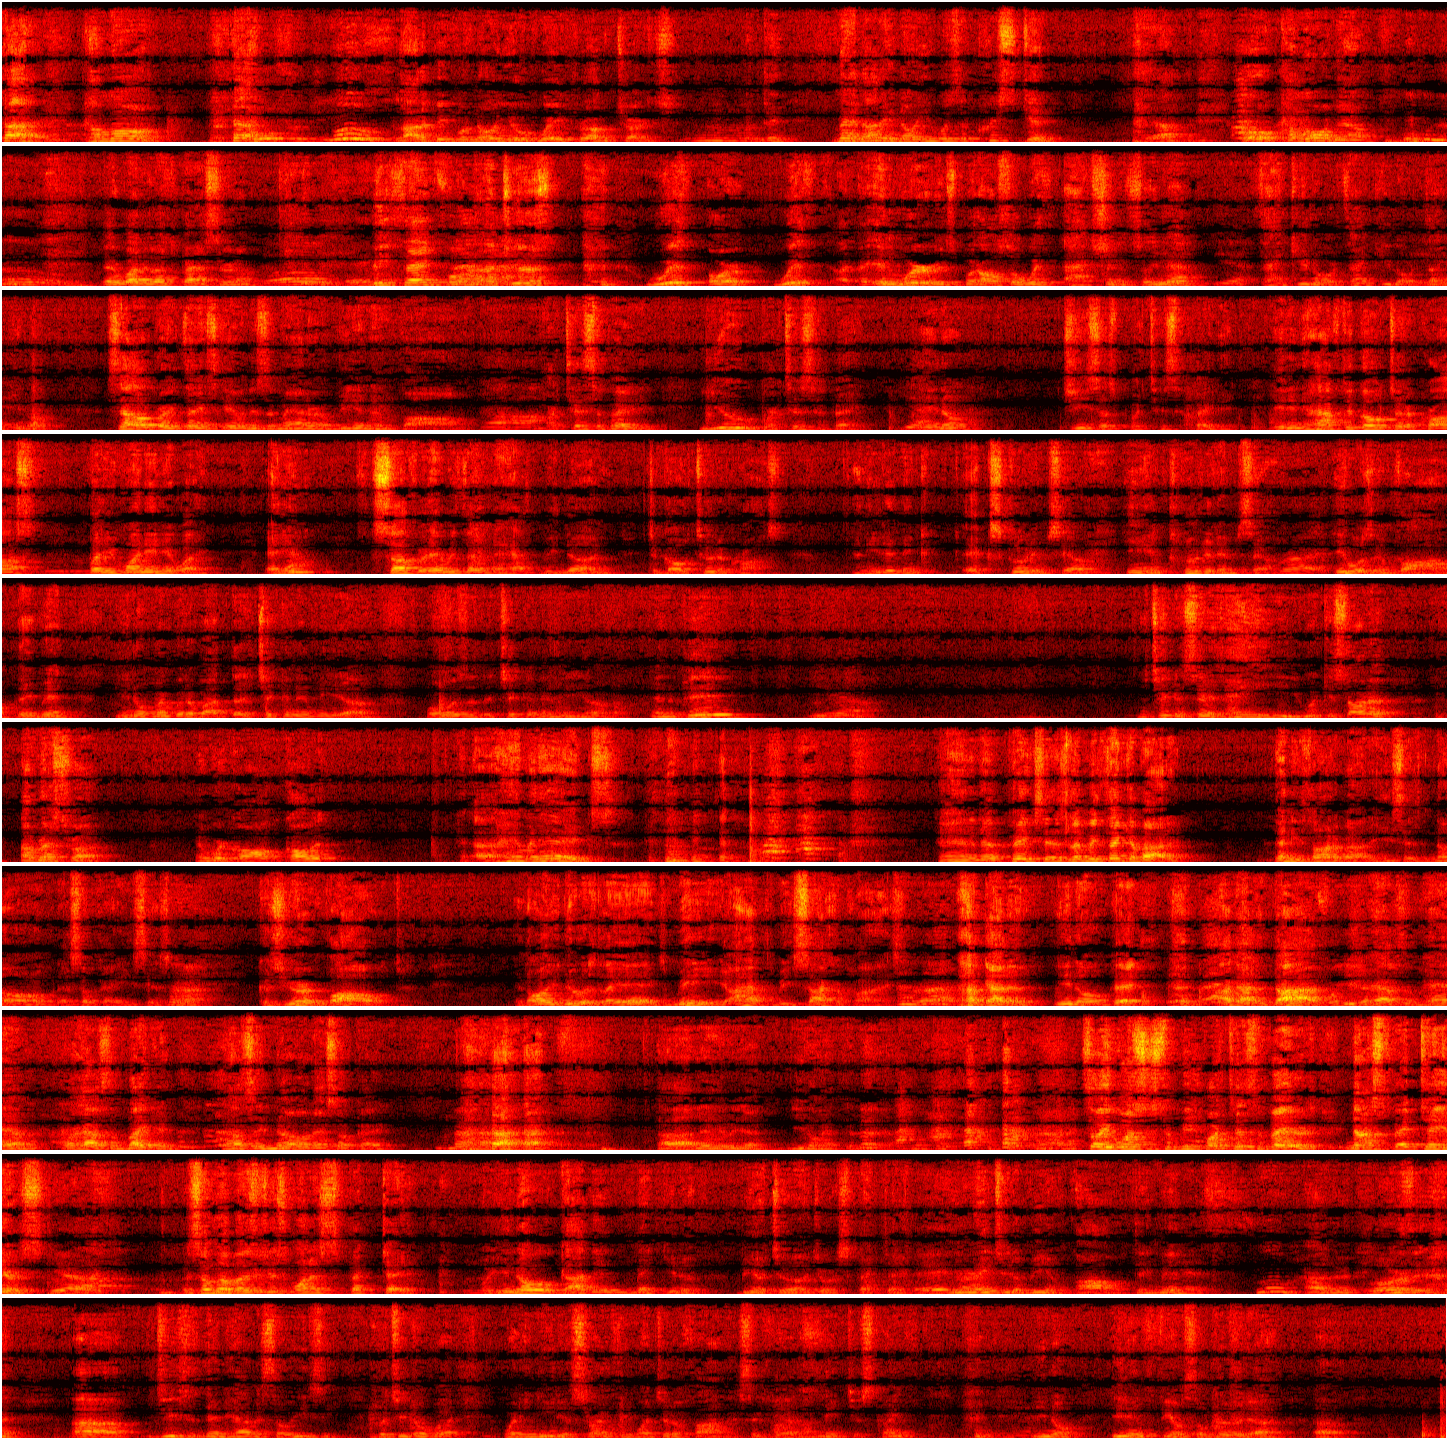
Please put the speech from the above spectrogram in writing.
come on. Full for Jesus. Woo. A lot of people know you're away from church. Mm. But they, man, I didn't know you was a Christian. Yeah. Oh, come on now. Everybody loves pastor, huh? Be thankful, not just with or with uh, in words, but also with actions. Amen. Yes. Thank you, Lord. Thank you, Lord. Thank you, Lord. Celebrate Thanksgiving is a matter of being involved, Uh-huh. participating. You participate. Yeah. You know, Jesus participated. He didn't have to go to the cross, Mhm. but he went anyway. And Yeah. he suffered everything that had to be done to go to the cross. And he didn't exclude himself. He included himself. Right. He was involved. Amen. You know, remember about the chicken and the, uh, what was it? The chicken in the, uh, and the pig? Yeah. The chicken says, hey, we can start a, a restaurant. And we're call, call it uh, ham and eggs. and the pig says, let me think about it. Then he thought about it. He says, no, that's okay. He says, because you're involved. And all you do is lay eggs. Me, I have to be sacrificed. Right. I gotta, you know, hey, I gotta die for you to have some ham or have some bacon. And I say, no, that's okay. Hallelujah. You don't have to do that. So he wants us to be participators, not spectators. But some of us just want to spectate. Well, you know, God didn't make you to be a judge or a spectator. He made you to be involved. Amen. Yes. Woo, hallelujah. Glory. He said, Uh, Jesus didn't have it so easy. But you know what? When he needed strength, he went to the Father. He said, Father, Yes. I need your strength. you know, he didn't feel so good uh, uh,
